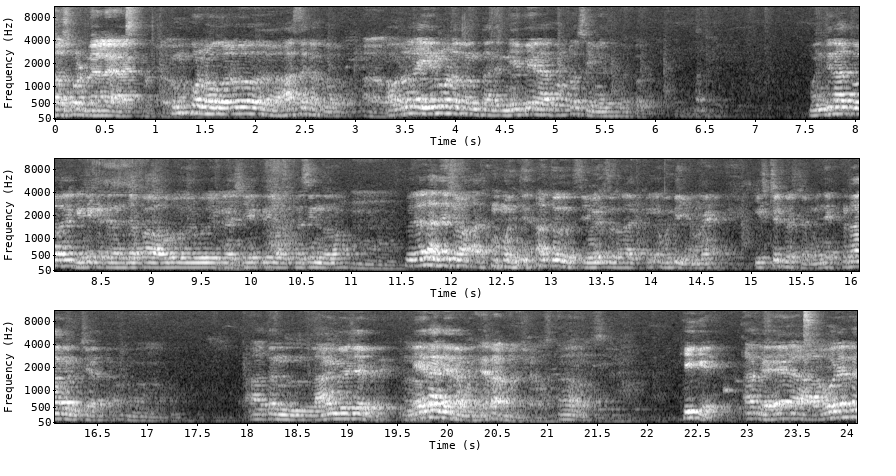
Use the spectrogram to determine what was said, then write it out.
ಸೊಸ್ಕೊಟ್ ಮೇಲೆ ಹಾಕ್ಬಿಟ್ಟು. ತುಂಬ್ಕೊಂಡು ಹೋಗೋರು ಹಾಸಕ ಹಾಕೋರು ಅವರೆಲ್ಲ ಏನು ಮಾಡೋದು ಅಂತಂದ್ರೆ ನೇಪಿಯರ್ ಹಾಕೊಂಡು ಸೀಮೆ ಹಾಕೋರು ಮಂಜುನಾಥ್ ಹೋದ್ರೆ ಗಿಡಿ ಕಟ್ಟೆ ನಂಜಪ್ಪ ಅವರು ಇವರು ಈಗ ಶೇಖರಿ ಅವ್ರ ಕಸಿನ್ ಇವರೆಲ್ಲ ಅದೇ ಶೋ ಮಂಜುನಾಥ್ ಸೀಮೆ ಹಾಕಿ ಬುದ್ಧಿ ಎಮ್ಮೆ ಇಷ್ಟಕ್ಕೆ ಅಷ್ಟೇ. ಮಂಜೆ ಕಡ ಮನುಷ್ಯ ಆತ ಆತನ ಲ್ಯಾಂಗ್ವೇಜೇ ಬೇರೆ. ನೇರ ನೇರ ಮನುಷ್ಯ. ಹಾ. ಹೀಗೆ. ಆದರೆ ಅವರೆಲ್ಲ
